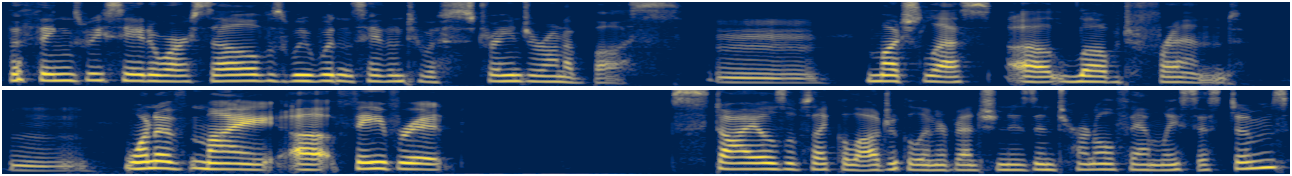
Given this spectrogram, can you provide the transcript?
the things we say to ourselves, we wouldn't say them to a stranger on a bus, mm, much less a loved friend. Mm, One of my uh, favorite styles of psychological intervention is internal family systems,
